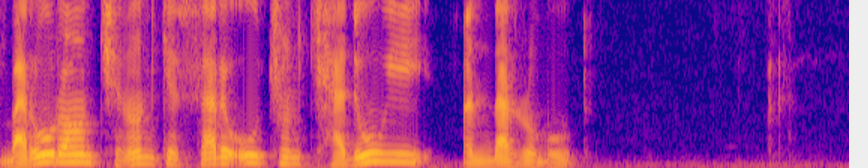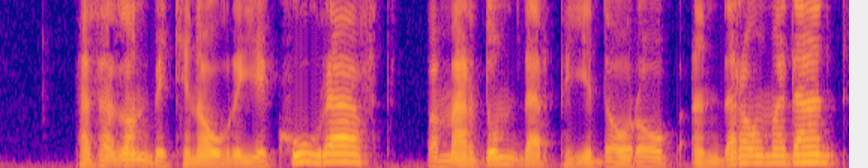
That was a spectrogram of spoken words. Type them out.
بر او ران چنان که سر او چون کدویی اندر رو بود. پس از آن به کنار یک کو رفت و مردم در پی داراب اندر آمدند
